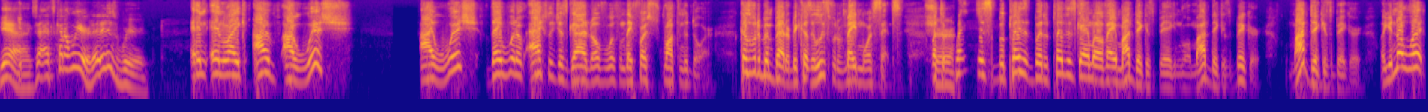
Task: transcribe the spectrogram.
yeah, exactly. It's kind of weird. It is weird. and and like I I wish I wish they would have actually just got it over with when they first walked in the door. Because it would have been better. Because at least would have made more sense. But to play this, but play, but to play this game of, hey, my dick is big, and well, my dick is bigger. My dick is bigger. Well, you know what?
